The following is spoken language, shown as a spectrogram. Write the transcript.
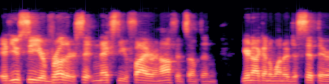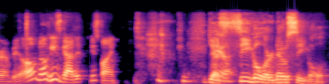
if you see your brother sitting next to you firing off at something you're not going to want to just sit there and be oh no he's got it he's fine yes, True. seagull or no seagull,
